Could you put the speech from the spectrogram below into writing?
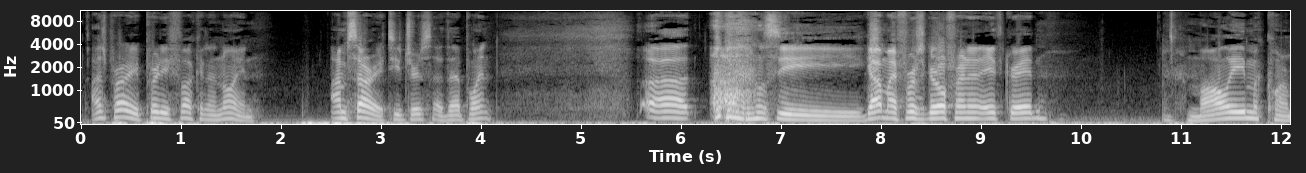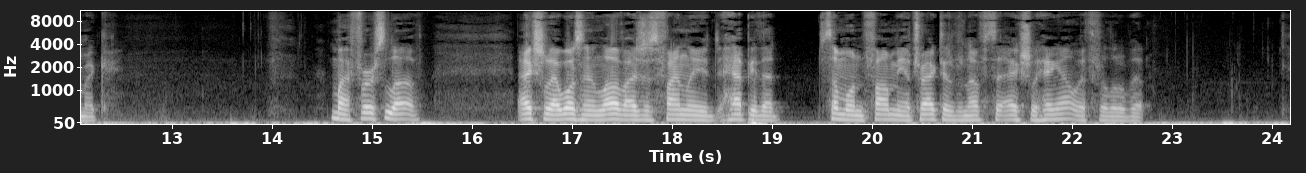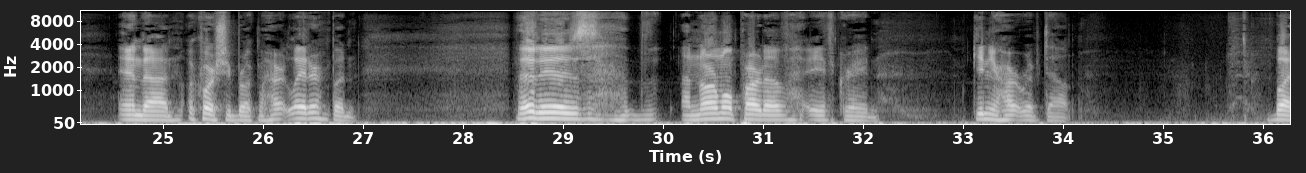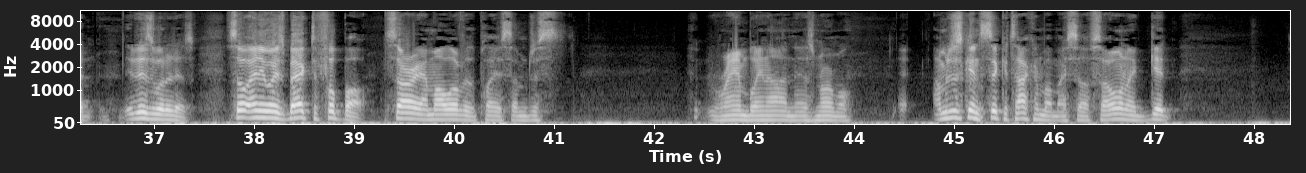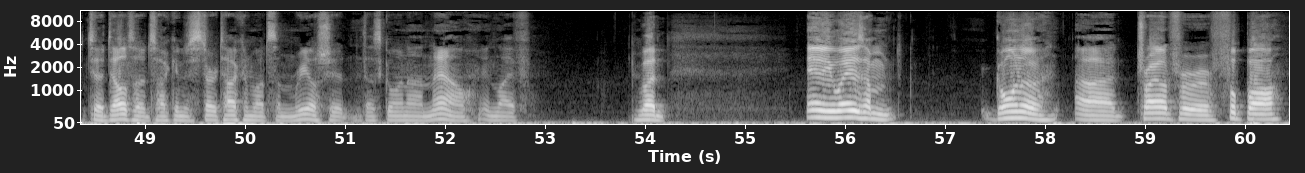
I was probably pretty fucking annoying. I'm sorry, teachers, at that point. Uh, let's see. Got my first girlfriend in eighth grade. Molly McCormick. My first love. Actually, I wasn't in love. I was just finally happy that someone found me attractive enough to actually hang out with for a little bit. And uh, of course, she broke my heart later, but that is a normal part of eighth grade getting your heart ripped out. But it is what it is. So, anyways, back to football. Sorry, I'm all over the place. I'm just rambling on as normal. I'm just getting sick of talking about myself, so I want to get to adulthood so I can just start talking about some real shit that's going on now in life. But, anyways, I'm going to uh, try out for football,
